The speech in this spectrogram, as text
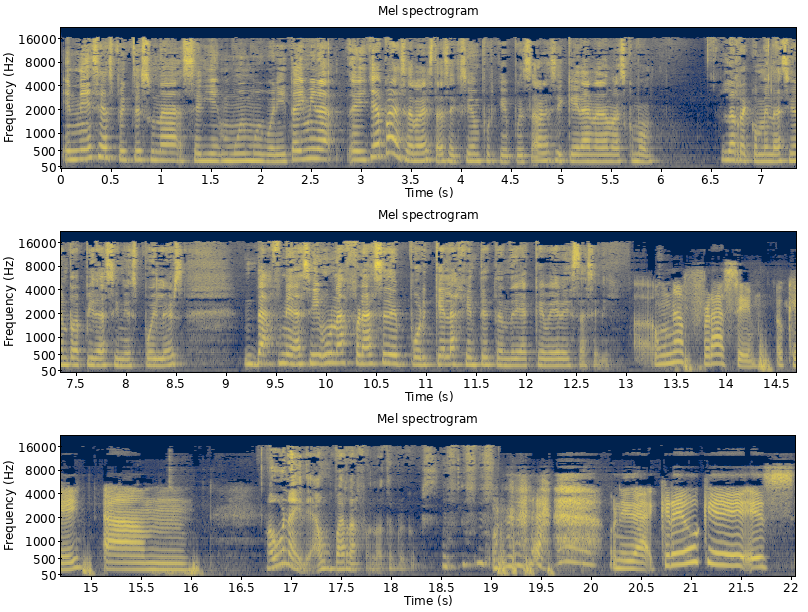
en ese aspecto es una serie muy muy bonita. Y mira, eh, ya para cerrar esta sección, porque pues ahora sí que era nada más como la recomendación rápida sin spoilers. Daphne, así una frase de por qué la gente tendría que ver esta serie. Una frase, ok. o una idea, un párrafo, no te preocupes. una idea. Creo que es,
